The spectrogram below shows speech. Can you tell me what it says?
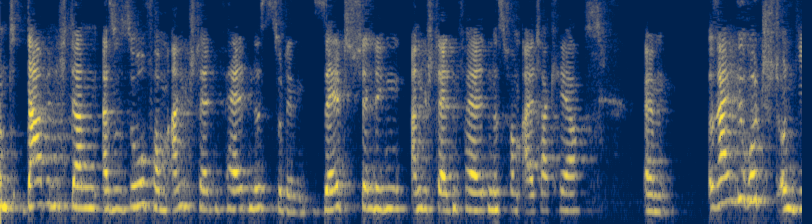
Und da bin ich dann, also so vom Angestelltenverhältnis zu dem selbstständigen Angestelltenverhältnis vom Alltag her ähm, reingerutscht. Und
